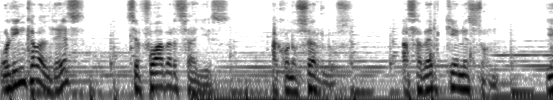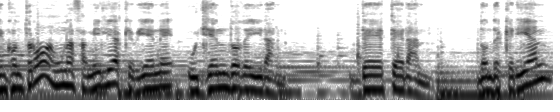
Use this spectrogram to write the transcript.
Olinka Valdés se fue a Versalles a conocerlos, a saber quiénes son, y encontró a una familia que viene huyendo de Irán, de Teherán, donde querían,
